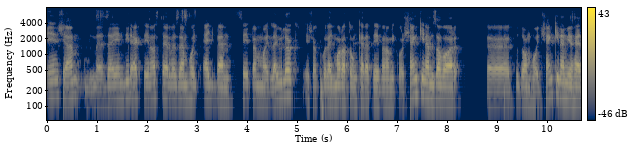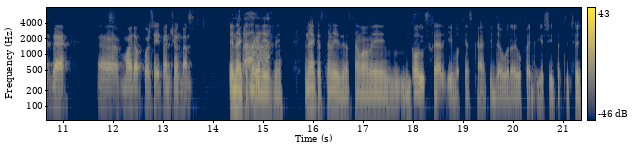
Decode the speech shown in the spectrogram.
Én sem, de én direkt én azt tervezem, hogy egyben szépen majd leülök, és akkor egy maraton keretében, amikor senki nem zavar, tudom, hogy senki nem jöhet be, majd akkor szépen csöndben. Én elkezdtem Á. nézni. Én elkezdtem nézni, aztán valami galus felhívott ilyen Skype videóra, jó fejtegesített, úgyhogy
